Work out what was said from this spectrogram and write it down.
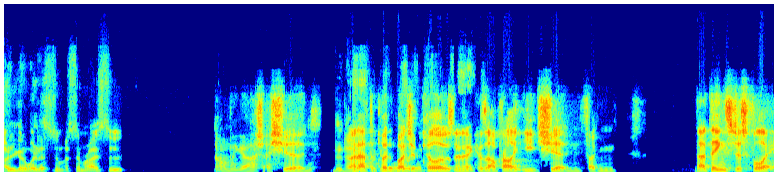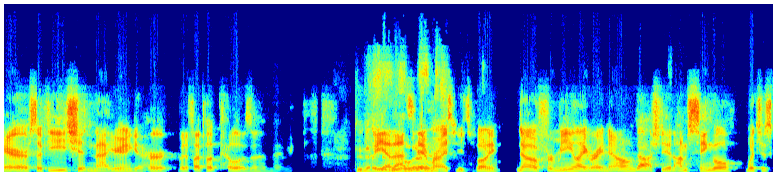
are you gonna wear the sim- samurai suit? Oh my gosh, I should. Dude, I'd have to put a bunch of pillows. pillows in it because I'll probably eat shit and fucking. That thing's just full of air. So if you eat shit in that, you're gonna get hurt. But if I put pillows in it, maybe. Dude, that But yeah, that hilarious. samurai suit's funny. No, for me, like right now, gosh, dude, I'm single, which is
